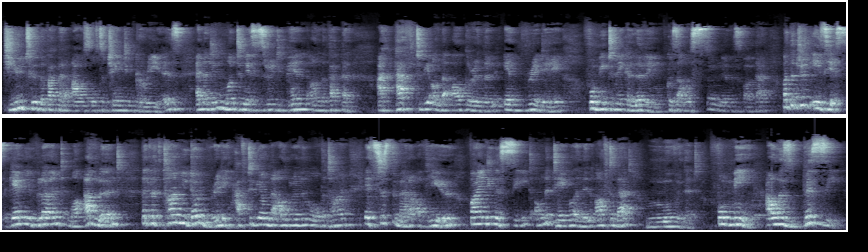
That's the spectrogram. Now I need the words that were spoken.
due to the fact that I was also changing careers and I didn't want to necessarily depend on the fact that I have to be on the algorithm every day for me to make a living because I was so nervous about that. But the truth is, yes, again, you've learned, well, I've learned that with time you don't really have to be on the algorithm all the time. It's just a matter of you finding a seat on the table and then after that, move with it. For me, I was busy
